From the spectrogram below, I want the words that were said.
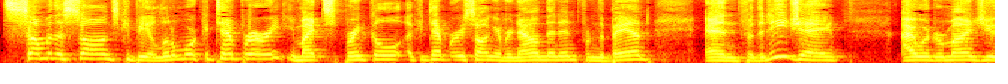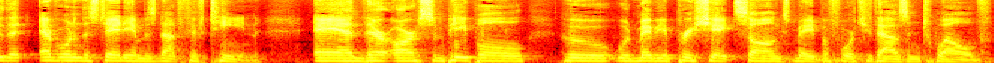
some of the songs could be a little more contemporary. You might sprinkle a contemporary song every now and then in from the band. And for the DJ, I would remind you that everyone in the stadium is not 15, and there are some people who would maybe appreciate songs made before 2012.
